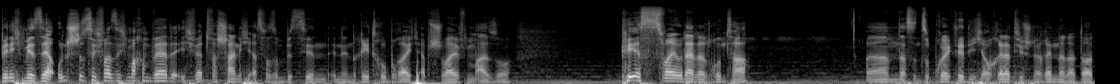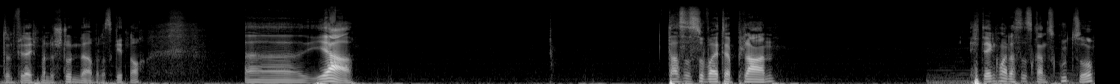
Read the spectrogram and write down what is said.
bin ich mir sehr unschlüssig, was ich machen werde. Ich werde wahrscheinlich erstmal so ein bisschen in den Retro-Bereich abschweifen. Also PS2 oder darunter. Ähm, das sind so Projekte, die ich auch relativ schnell renne. Da dauert dann vielleicht mal eine Stunde, aber das geht noch. Äh, ja. Das ist soweit der Plan. Ich denke mal, das ist ganz gut so.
